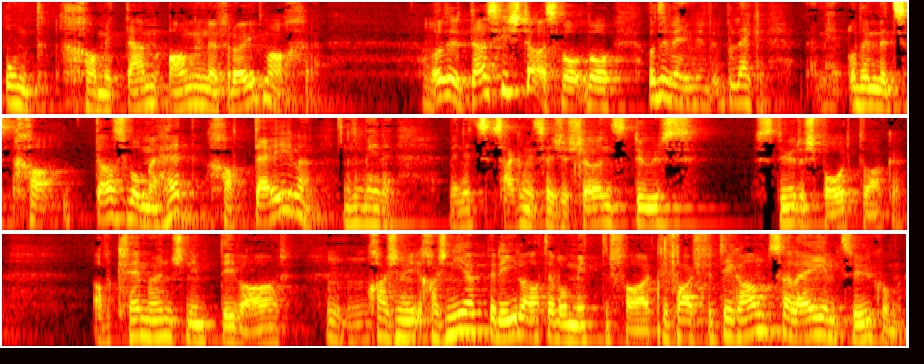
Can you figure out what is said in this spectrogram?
und kann mit dem anderen Freude machen. Oder das ist das, wo, wo oder wenn wir überlegen, wenn man kann, das, was man hat, kann teilen. Und meine, wenn jetzt, sagen wir, jetzt hast du ein schönes, teures, teures Sportwagen, aber kein Mensch nimmt dich wahr. Mhm. Du kannst, kannst nie jemanden einladen, der mit dir fährt. Du fährst für dich ganz allein im Zeug um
